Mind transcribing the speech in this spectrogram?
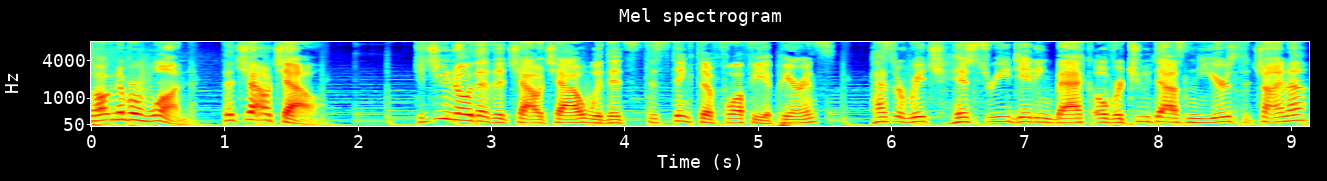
Dog number 1, the Chow Chow. Did you know that the Chow Chow, with its distinctive fluffy appearance, has a rich history dating back over 2,000 years to China?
